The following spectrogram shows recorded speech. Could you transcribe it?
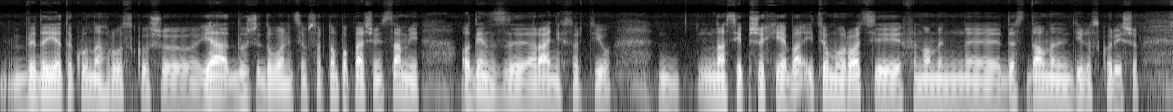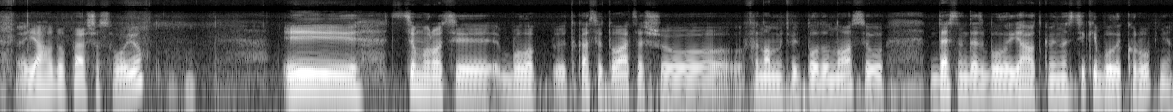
Видає таку нагрузку, що я дуже довольний цим сортом. По-перше, він самий один з ранніх сортів. У нас є пшехиба, і цьому році феномен е, десь дав на неділю скоріше ягоду першу свою. І в цьому році була така ситуація, що феномен відплодоносив, десь не десь були ягодки, вони настільки були крупні.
